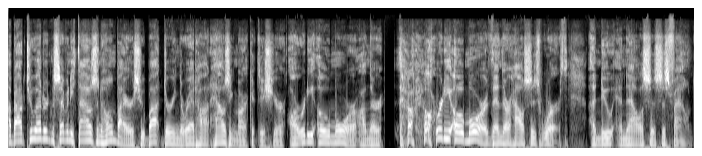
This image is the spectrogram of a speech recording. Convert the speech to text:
About 270,000 homebuyers who bought during the red hot housing market this year already owe more on their already owe more than their house is worth. A new analysis has found.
